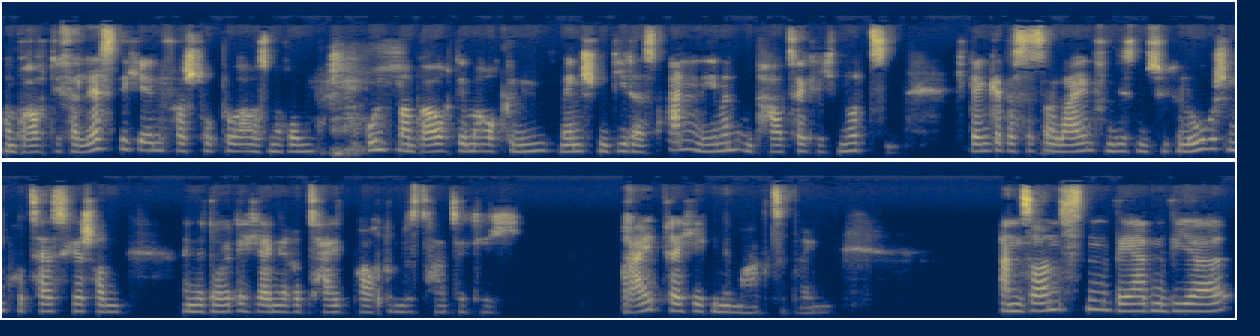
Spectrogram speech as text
Man braucht die verlässliche Infrastruktur außenrum und man braucht immer auch genügend Menschen, die das annehmen und tatsächlich nutzen. Ich denke, dass es allein von diesem psychologischen Prozess hier schon eine deutlich längere Zeit braucht, um das tatsächlich breitflächig in den Markt zu bringen. Ansonsten werden wir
